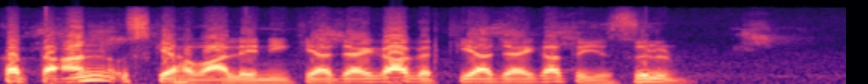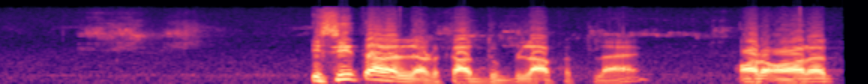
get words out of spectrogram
قطعاً اس کے حوالے نہیں کیا جائے گا۔ اگر کیا جائے گا تو یہ ظلم۔ اسی طرح لڑکا دبلا پتلا ہے اور عورت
